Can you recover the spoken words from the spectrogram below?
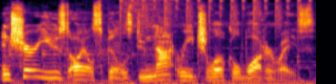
Ensure used oil spills do not reach local waterways.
